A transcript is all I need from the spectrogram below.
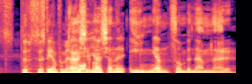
stödsystem för mig jag, vakna. Jag känner ingen som benämner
